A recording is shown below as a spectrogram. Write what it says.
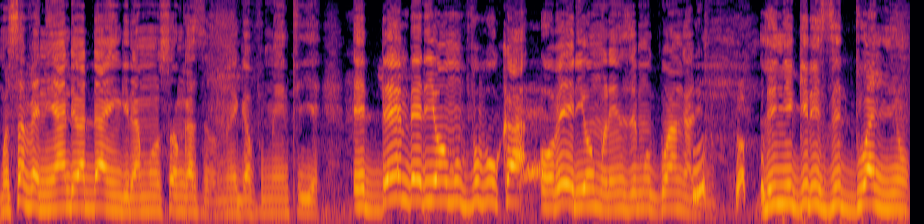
museveni yandibadde ayingira mu nsonga zino ne gavumenti ye. Eddembe ly'omuvubuka oba ery'omulenzi mu ggwanga lino linyigiriziddwa nnyo.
